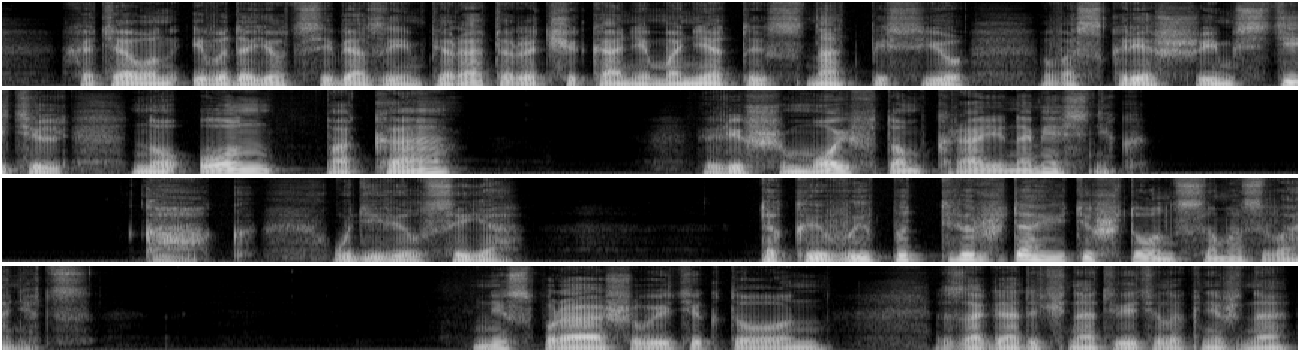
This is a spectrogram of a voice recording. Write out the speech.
— хотя он и выдает себя за императора чеканя монеты с надписью «Воскресший мститель», но он пока лишь мой в том крае наместник. — Как? — удивился я. — Так и вы подтверждаете, что он самозванец? — Не спрашивайте, кто он, — загадочно ответила княжна.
